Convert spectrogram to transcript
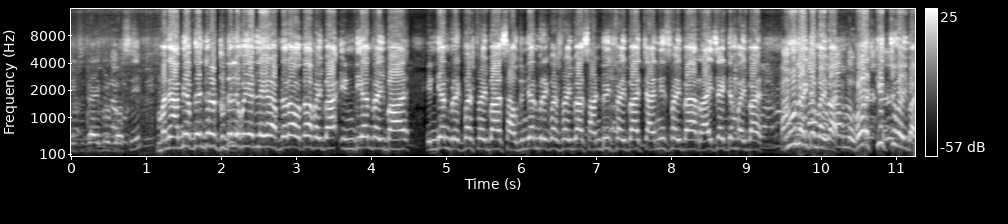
মিক্স ড্রাই ফ্রুট লস্যি মানে আমি আপনাদের টোটালি কইয়া দিলে আপনারা ওটা পাইবা ইন্ডিয়ান পাইবা ইন্ডিয়ান ব্রেকফাস্ট পাইবা সাউথ ইন্ডিয়ান ব্রেকফাস্ট পাইবা স্যান্ডউইচ পাইবা চাইনিজ পাইবা রাইস আইটেম পাইবা রুল আইটেম পাইবা আর কিচ্ছু পাইবা।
